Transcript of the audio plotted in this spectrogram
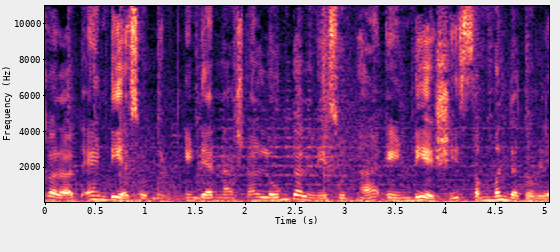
करत एन डी ए सोडले. इंडियन नॅशनल लोकदलने सुद्धा एन डी एशी संबंध तोडले.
